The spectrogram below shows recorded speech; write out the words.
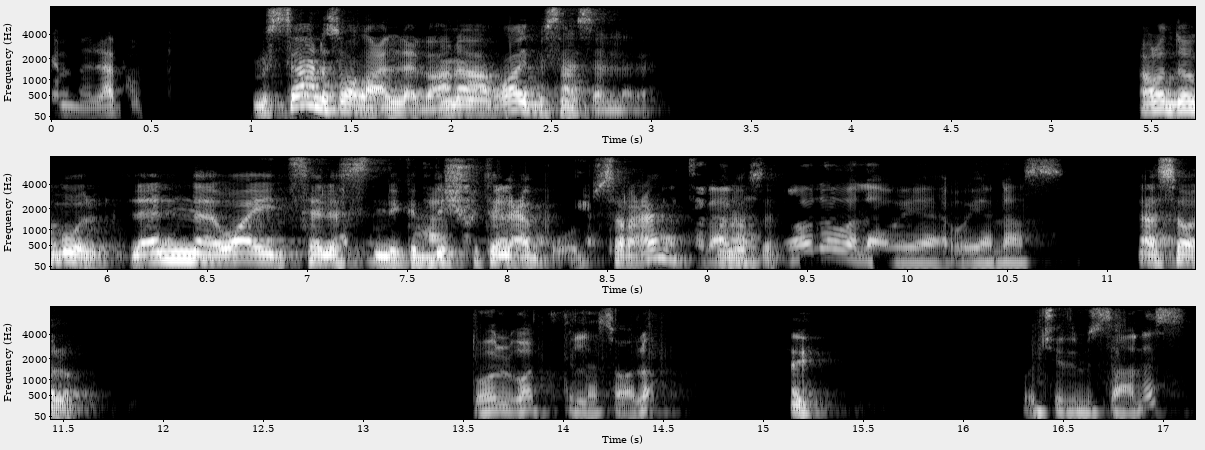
كمل مستانس والله على اللعبة. أنا وايد مستانس على اللعبة. أرد وأقول لأن وايد سلس إنك تدش وتلعب بسرعة. تلعب سولو ولا ويا ويا ناس؟ لا سولو. طول الوقت كله سولو؟ إيه. وكذي مستانس؟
